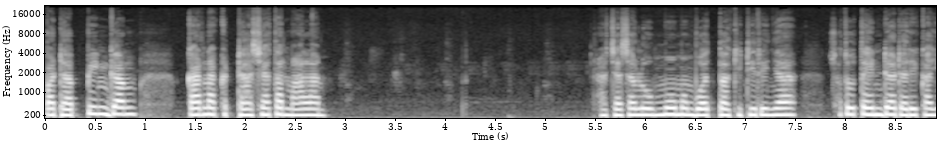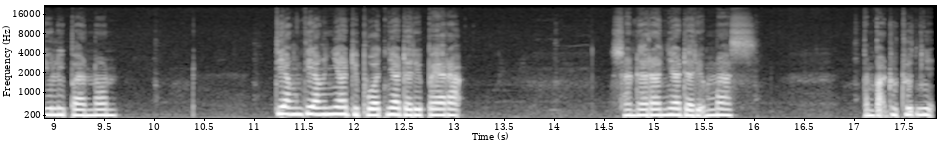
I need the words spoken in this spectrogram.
pada pinggang karena kedahsyatan malam. Raja Salomo membuat bagi dirinya suatu tenda dari kayu Libanon. Tiang-tiangnya dibuatnya dari perak, sandarannya dari emas. Tempat duduknya,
